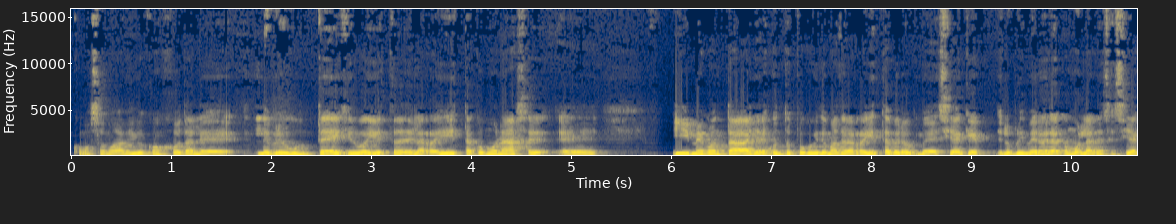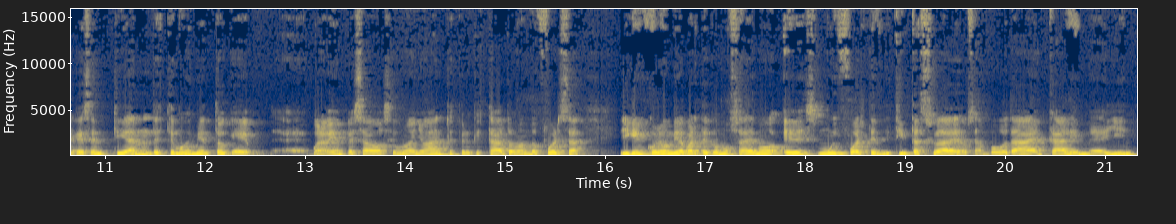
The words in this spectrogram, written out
como somos amigos con J, le, le pregunté, dije, oye, esta de la revista, ¿cómo nace? Y me contaba, ya les cuento un poquito más de la revista, pero me decía que lo primero era como la necesidad que sentían de este movimiento que, eh, bueno, había empezado hace unos años antes, pero que estaba tomando fuerza y que en Colombia, aparte, como sabemos, es muy fuerte en distintas ciudades, o sea, en Bogotá, en Cali, en Medellín,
